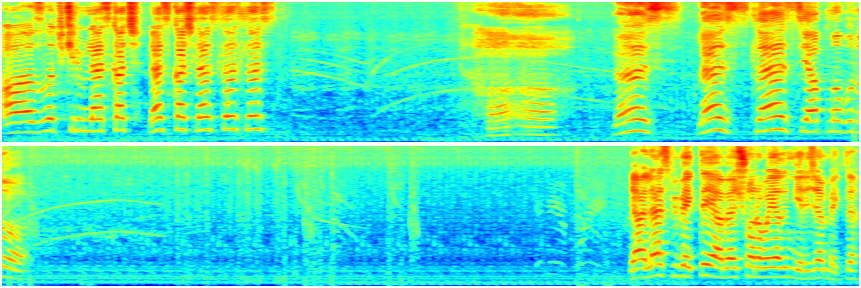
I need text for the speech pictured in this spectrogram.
Ağzına tükürüm lens kaç. Lens kaç lens lens lens. lens lens lens yapma bunu. Ya Lens bir bekle ya ben şu arabayı alayım geleceğim bekle.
